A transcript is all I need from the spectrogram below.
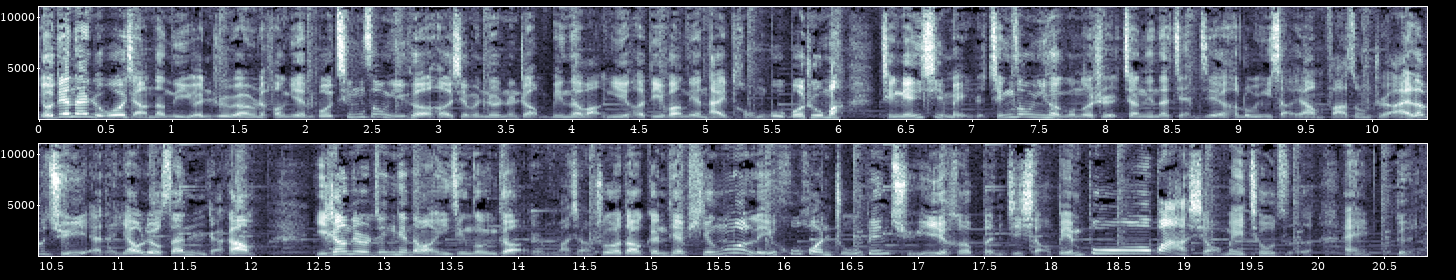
有电台主播想当地原汁原味的方言播轻松一刻和新闻整整整，并在网易和地方电台同步播出吗？请联系每日轻松一刻工作室，将您的简介和录音小样发送至 i love 曲艺 at 幺六三点 com。以上就是今天的网易轻松一刻，有什么想说到跟帖评论里呼唤主编曲艺和本期小编波霸小妹秋子。哎，对了。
